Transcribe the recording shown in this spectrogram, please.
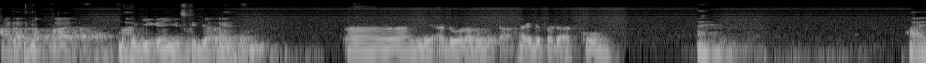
Harap dapat bahagikan you sekejap kan. uh, Ni ada orang tak hai daripada aku Eh. Hai.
